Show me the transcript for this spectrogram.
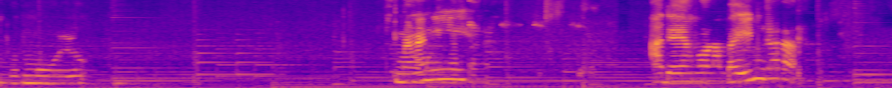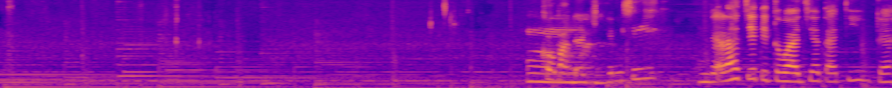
itu mulu. Gimana nih? Ada yang mau nambahin nggak? Kok Hmm, pada diem sih? Enggak lah, Cit, itu aja tadi udah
